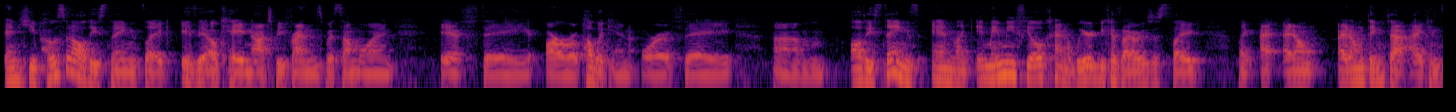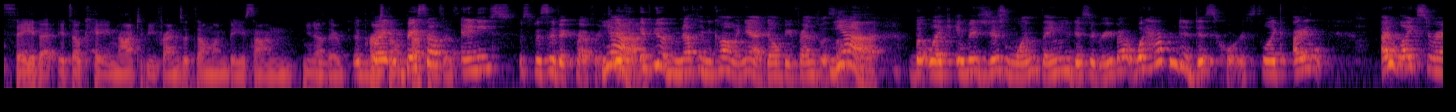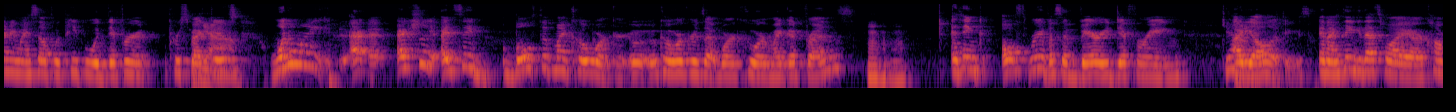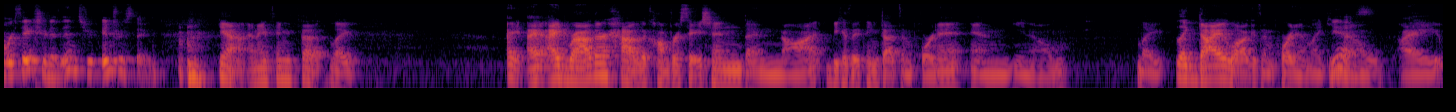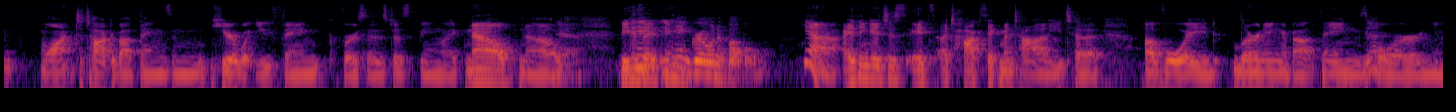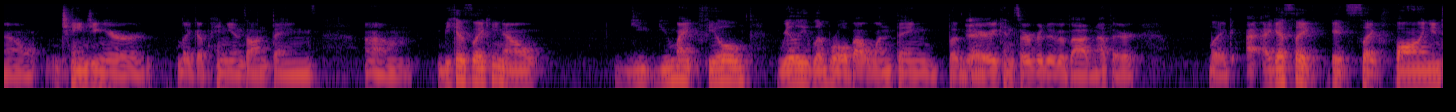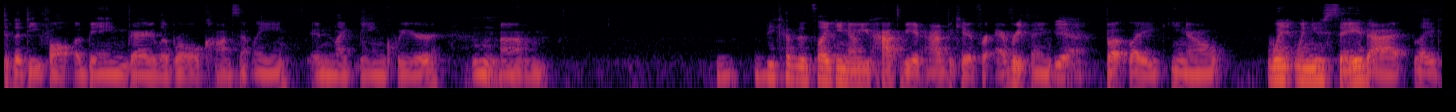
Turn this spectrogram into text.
and he posted all these things like, is it okay not to be friends with someone if they are a Republican or if they, um, all these things, and like it made me feel kind of weird because I was just like, like I, I don't I don't think that I can say that it's okay not to be friends with someone based on you know their personal Right, based off any specific preference. Yeah. If, if you have nothing in common, yeah, don't be friends with someone. yeah, But like, if it's just one thing you disagree about, what happened to discourse? Like, I, I like surrounding myself with people with different perspectives. Yeah. One of my, actually, I'd say both of my coworker uh, coworkers at work who are my good friends. hmm I think all three of us have very differing yeah, ideologies, and I think that's why our conversation is inter- interesting. yeah, and I think that like. I, I, I'd rather have the conversation than not because I think that's important and you know like like dialogue is important like you Yes. know I want to talk about things and hear what you think versus just being like no no Yeah, because you can't, think you can't grow in a bubble. yeah I think it's just it's a toxic mentality to avoid learning about things Yeah. or you know changing your like opinions on things. Um, because like you know you you might feel really liberal about one thing but Yeah. very conservative about another. Like I, I guess like it's like falling into the default of being very liberal constantly and like being queer. Hmm um because it's like you know you have to be an advocate for everything. Yeah, but like you know when when you say that like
